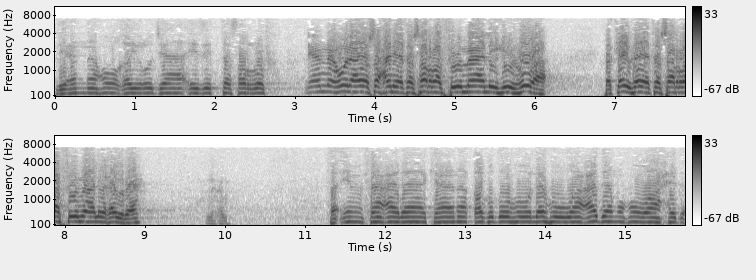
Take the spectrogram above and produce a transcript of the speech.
لأنه غير جائز التصرف. لأنه لا يصح أن يتصرف في ماله هو. فكيف يتصرف في مال غيره؟ نعم. فإن فعل كان قبضه له وعدمه واحد.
